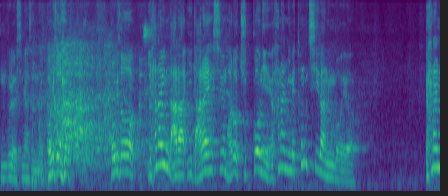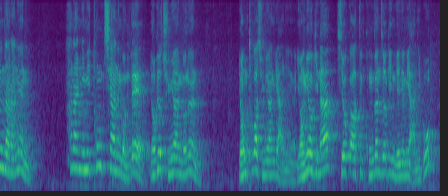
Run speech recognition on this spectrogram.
공부를 열심히 하셨네. 거기서, 거기서 이 하나님 나라, 이 나라의 핵심은 바로 주권이에요. 하나님의 통치라는 거예요. 그러니까 하나님 나라는 하나님이 통치하는 건데 여기서 중요한 거는 영토가 중요한 게 아니에요. 영역이나 지역과 같은 공간적인 개념이 아니고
